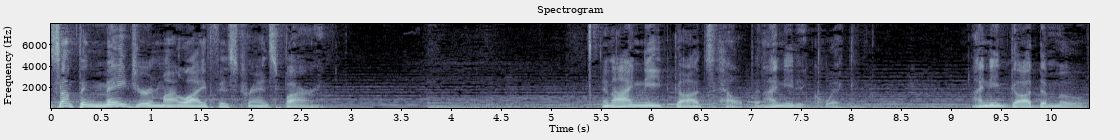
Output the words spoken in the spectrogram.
when something major in my life is transpiring and I need God's help and I need it quick, I need God to move,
